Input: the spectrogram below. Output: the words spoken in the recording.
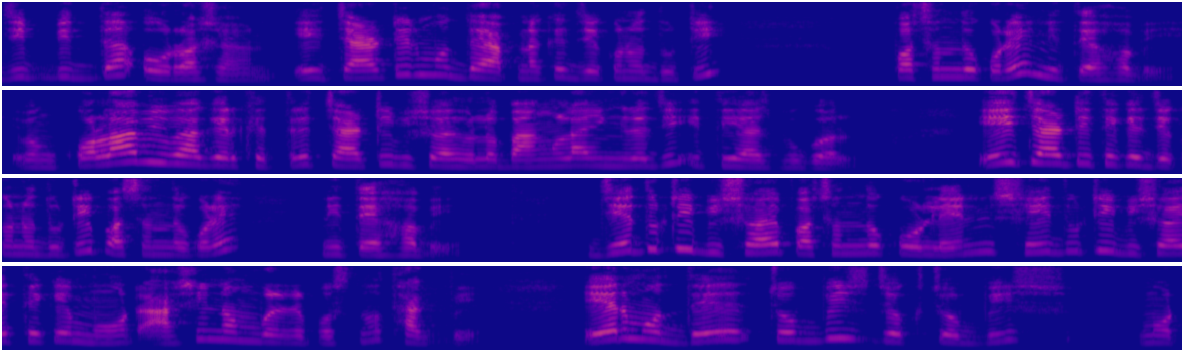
জীববিদ্যা ও রসায়ন। এই চারটির মধ্যে আপনাকে যে কোনো দুটি পছন্দ করে নিতে হবে। এবং কলা বিভাগের ক্ষেত্রে চারটি বিষয় হলো বাংলা, ইংরেজি, ইতিহাস, ভূগোল। এই চারটি থেকে যে কোনো দুটি পছন্দ করে নিতে হবে। যে দুটি বিষয় পছন্দ করলেন, সেই দুটি বিষয় থেকে মোট আশি নম্বরের প্রশ্ন থাকবে। এর মধ্যে চব্বিশ যোগ চব্বিশ মোট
